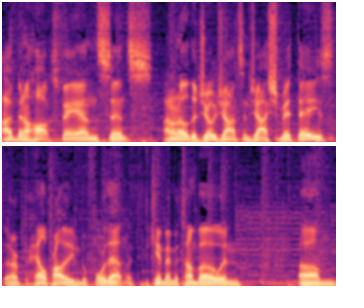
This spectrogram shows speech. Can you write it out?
I've been a Hawks fan since I don't know the Joe Johnson, Josh Smith days, or hell, probably even before that, like the Kimbe Mutombo and um,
